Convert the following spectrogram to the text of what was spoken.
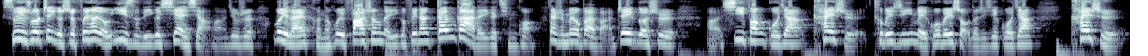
所以说这个是非常有意思的一个现象啊，就是未来可能会发生的一个非常尴尬的一个情况。但是没有办法，这个是啊，西方国家开始，特别是以美国为首的这些国家开始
